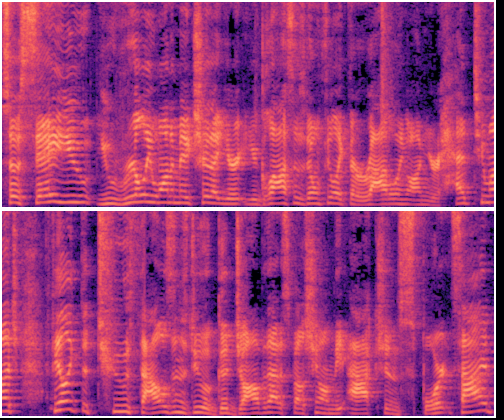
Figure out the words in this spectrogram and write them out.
so say you you really want to make sure that your your glasses don't feel like they're rattling on your head too much I feel like the 2000s do a good job of that especially on the action sport side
